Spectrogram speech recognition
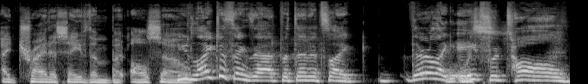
I'd try to save them, but also you'd like to think that, but then it's like they're like eight foot tall,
